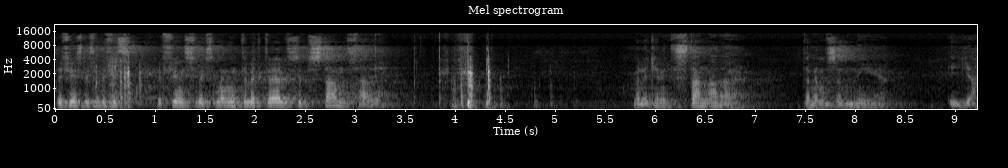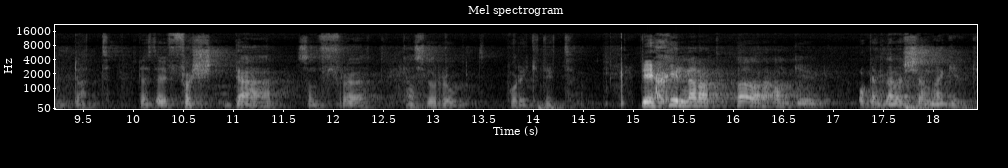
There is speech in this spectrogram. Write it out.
det finns, liksom, det finns, det finns liksom en intellektuell substans här i. Men det kan inte stanna där, utan det måste ner i hjärtat. Det är först där som fröet kan slå rot på riktigt. Det är skillnad att höra om Gud och att lära känna Gud.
